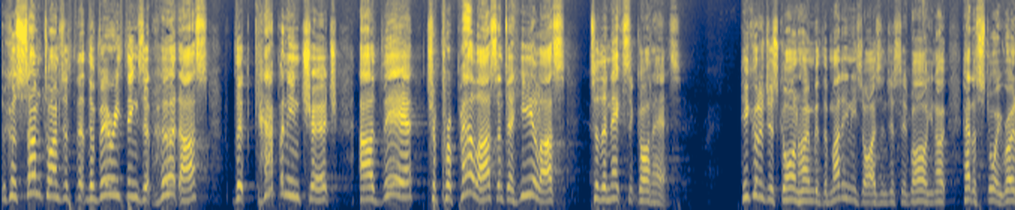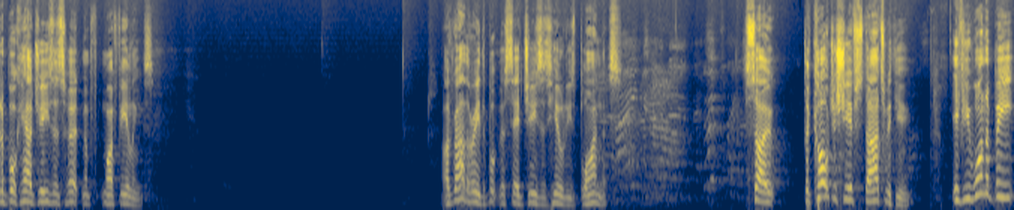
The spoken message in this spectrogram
Because sometimes the, the very things that hurt us, that happen in church, are there to propel us and to heal us to the next that God has. He could have just gone home with the mud in his eyes and just said, Well, you know, had a story, wrote a book, How Jesus Hurt My Feelings. I'd rather read the book that said Jesus healed his blindness. So the culture shift starts with you. If you want to be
